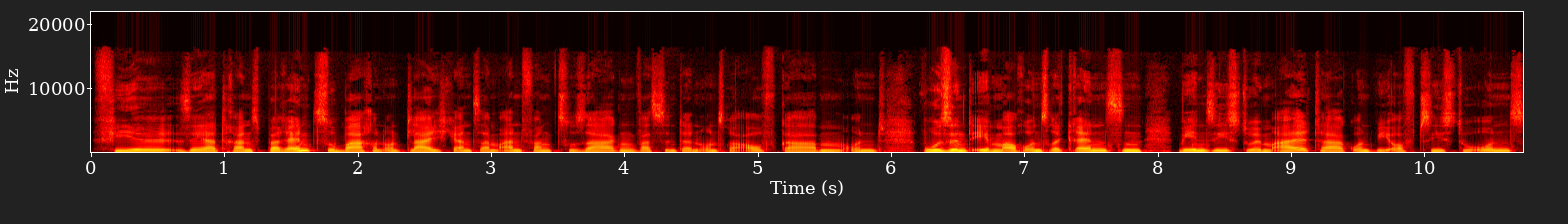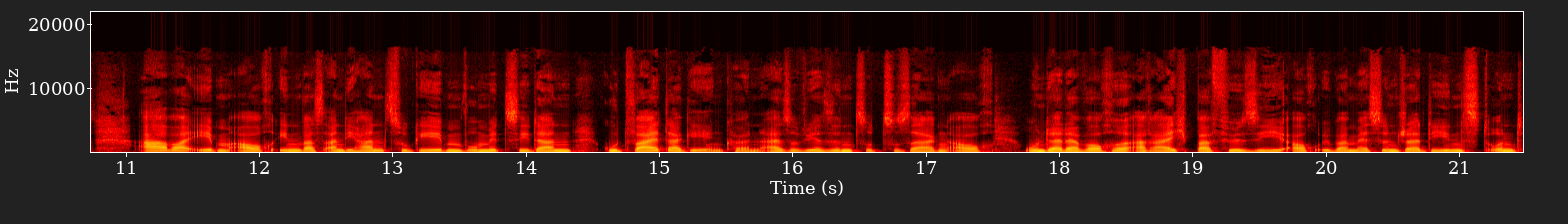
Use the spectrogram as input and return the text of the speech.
viel sehr transparent zu machen und gleich ganz am Anfang zu sagen, was sind dann unsere Aufgaben und wo sind eben auch unsere Grenzen, wen siehst du im Alltag und wie oft siehst du uns aber eben auch ihnen was an die Hand zu geben, womit sie dann gut weitergehen können. Also wir sind sozusagen auch unter der Woche erreichbar für sie, auch über Messenger-Dienst und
